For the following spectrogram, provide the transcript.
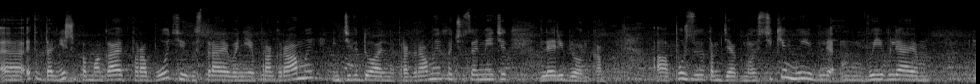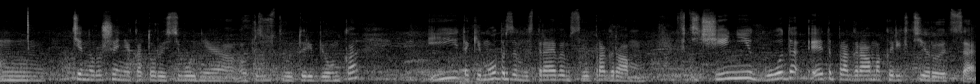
Э, это в дальнейшем помогает в работе и выстраивании программы, индивидуальной программы, я хочу заметить, для ребенка. По результатам диагностики мы выявляем те нарушения, которые сегодня присутствуют у ребенка, и таким образом выстраиваем свою программу. В течение года эта программа корректируется,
